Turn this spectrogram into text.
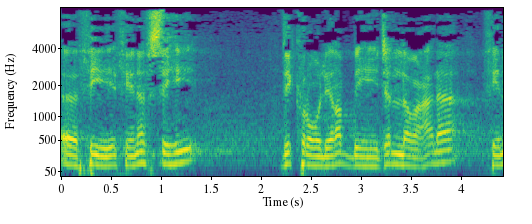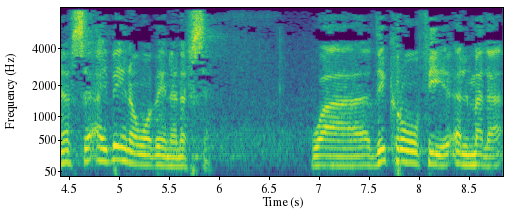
آه، في في نفسه ذكره لربه جل وعلا في نفسه أي بينه وبين نفسه. وذكره في الملأ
